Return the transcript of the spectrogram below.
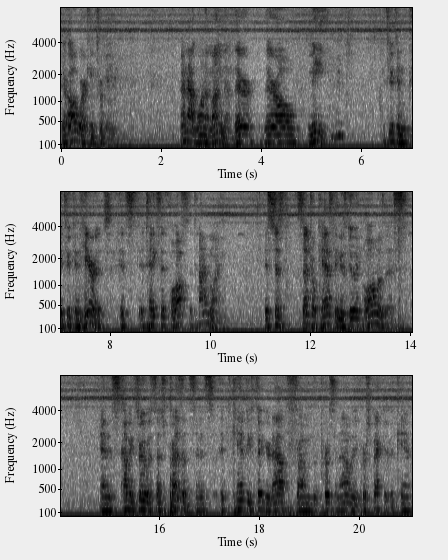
They're all working for me. I'm not one among them. They're, they're all me if you can if you can hear it, it's it takes it off the timeline. It's just central casting is doing all of this, and it's coming through with such presence, and it's it can't be figured out from the personality perspective. It can't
